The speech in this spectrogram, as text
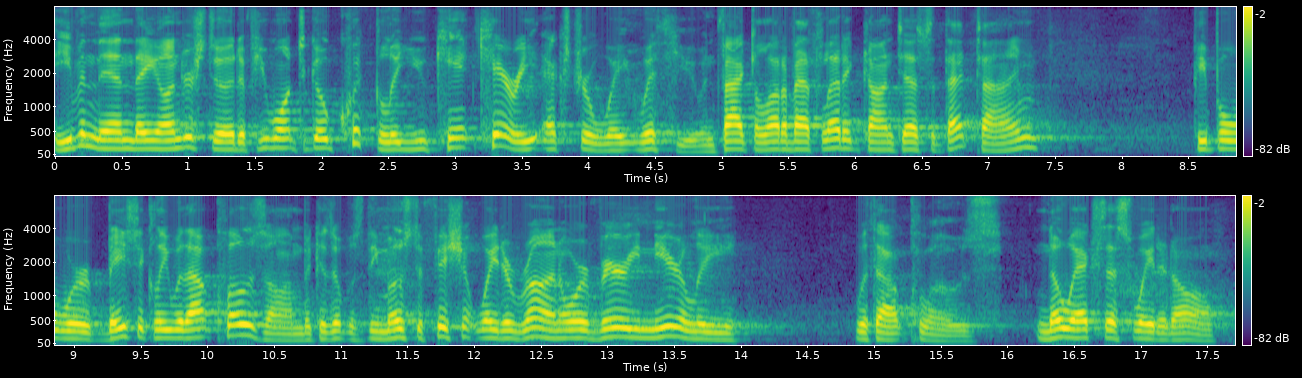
Even then, they understood if you want to go quickly, you can't carry extra weight with you. In fact, a lot of athletic contests at that time, people were basically without clothes on because it was the most efficient way to run, or very nearly without clothes. No excess weight at all.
